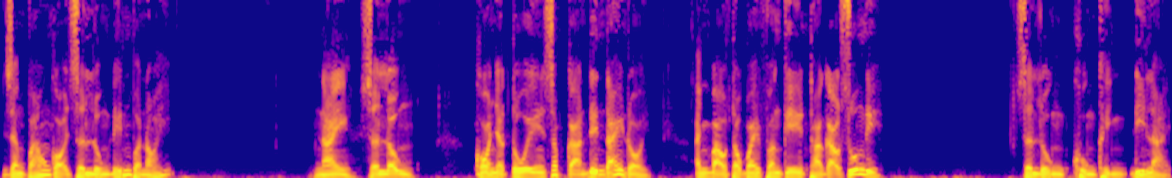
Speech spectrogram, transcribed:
Giàng báo gọi Sơn Lùng đến và nói. Này Sơn Lùng, kho nhà tôi sắp cạn đến đáy rồi. Anh bảo tàu bay Funky thả gạo xuống đi. Sơn Lùng khùng khỉnh đi lại.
